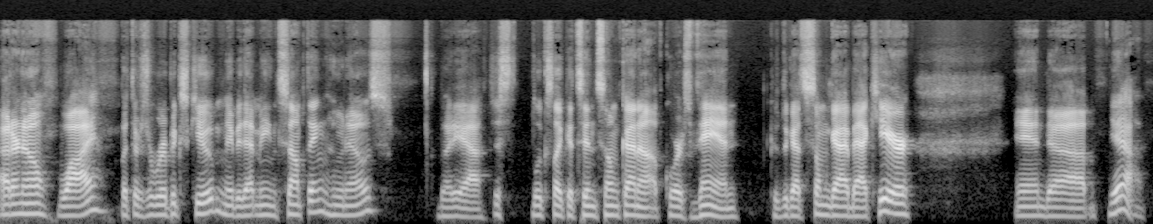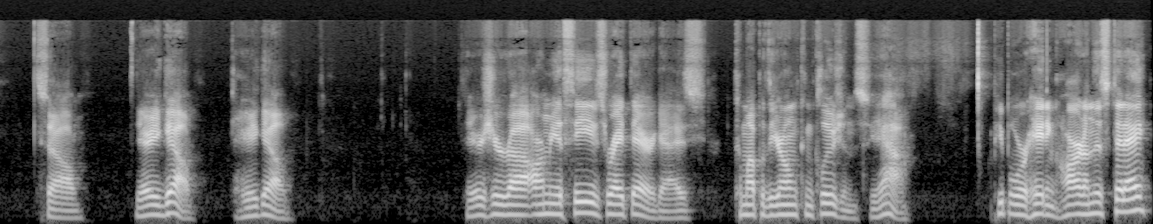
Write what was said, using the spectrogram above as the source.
I don't know why, but there's a Rubik's Cube. Maybe that means something. Who knows? But yeah, just looks like it's in some kind of, of course, van because we got some guy back here. And uh, yeah, so there you go. There you go. There's your uh, army of thieves right there, guys. Come up with your own conclusions. Yeah. People were hating hard on this today,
